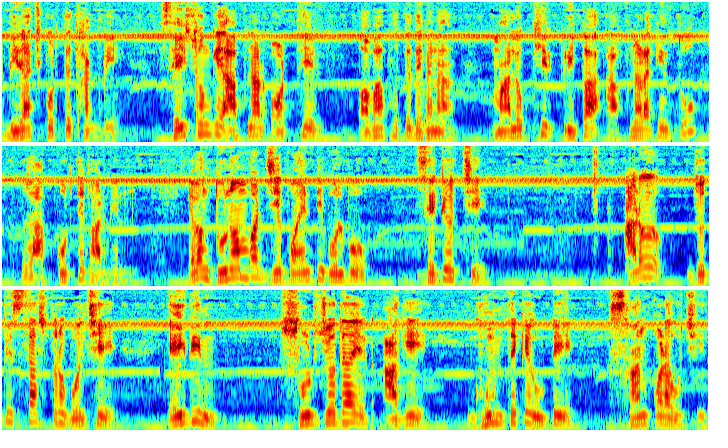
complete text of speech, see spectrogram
বিরাজ করতে থাকবে। সেই সঙ্গে আপনার অর্থের অভাব হতে দেবে না। মা লক্ষ্মীর কৃপা আপনারা কিন্তু লাভ করতে পারবেন। এবং দু নম্বর যে পয়েন্টটি বলব, সেটি হচ্ছে, আরও জ্যোতিষশাস্ত্র বলছে, এই দিন সূর্যোদয়ের আগে ঘুম থেকে উঠে স্নান করা উচিত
